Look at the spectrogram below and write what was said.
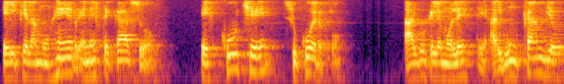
el que la mujer en este caso escuche su cuerpo, algo que le moleste, algún cambio,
